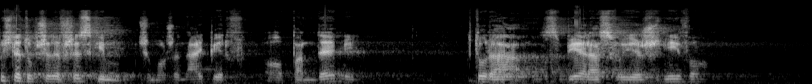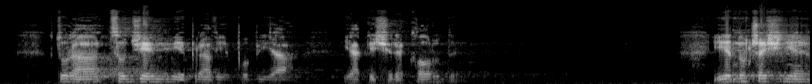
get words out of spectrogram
Myślę tu przede wszystkim, czy może najpierw o pandemii, która zbiera swoje żniwo, która codziennie prawie pobija jakieś rekordy. I jednocześnie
